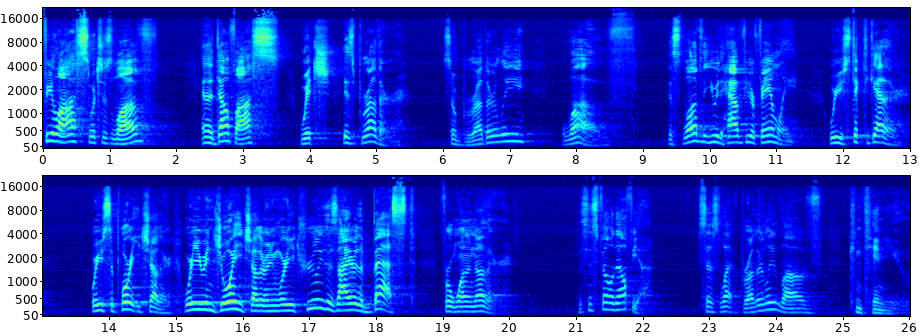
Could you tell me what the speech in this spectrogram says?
philos, which is love, and adelphos, which is brother. So, brotherly love. It's love that you would have for your family, where you stick together, where you support each other, where you enjoy each other, and where you truly desire the best for one another. This is Philadelphia. It says, Let brotherly love continue.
